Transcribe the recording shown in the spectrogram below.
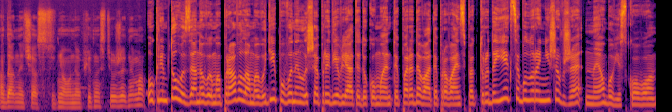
На даний час в нього необхідності вже немає. Окрім того, за новими правилами водій повинен лише пред'являти документи, передавати права інспектору ДАІ, як це було раніше, вже не обов'язково.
